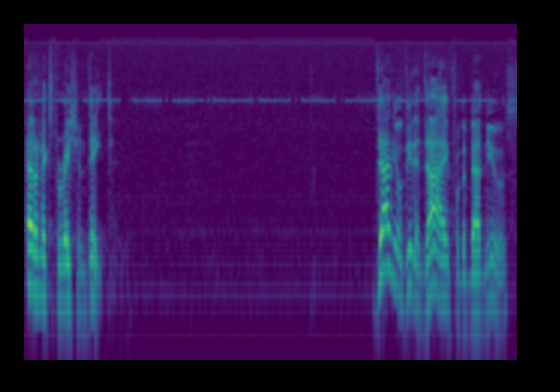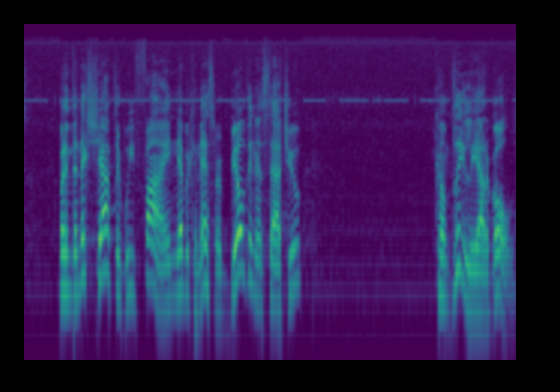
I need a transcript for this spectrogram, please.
had an expiration date. Daniel didn't die for the bad news. But in the next chapter, we find Nebuchadnezzar building a statue completely out of gold.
